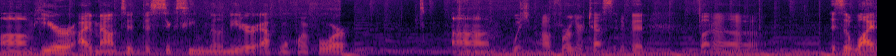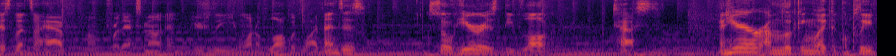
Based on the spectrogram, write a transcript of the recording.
Um, here I mounted the 16 millimeter f1.4, um, which I'll further test in a bit, but uh, it's the widest lens I have um, for the X mount, and usually you want to vlog with wide lenses. So here is the vlog test. And here I'm looking like a complete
